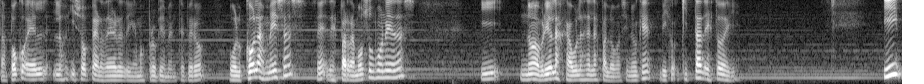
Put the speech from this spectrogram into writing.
Tampoco él los hizo perder, digamos, propiamente, pero volcó las mesas, ¿eh? desparramó sus monedas y no abrió las jaulas de las palomas, sino que dijo, quitad esto de aquí. Y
